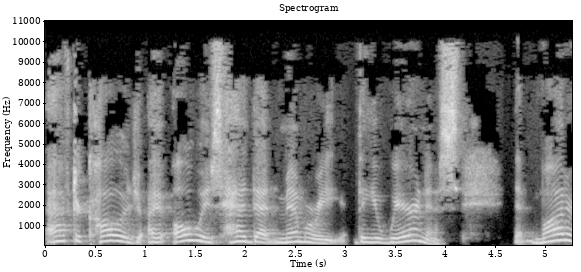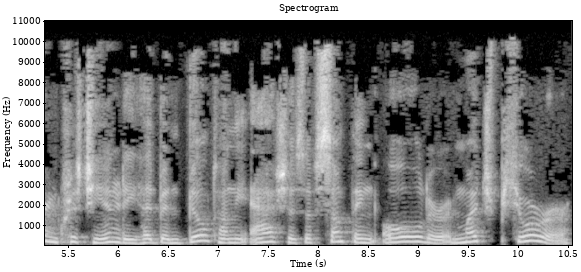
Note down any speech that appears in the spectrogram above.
after college, I always had that memory, the awareness that modern Christianity had been built on the ashes of something older, and much purer,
